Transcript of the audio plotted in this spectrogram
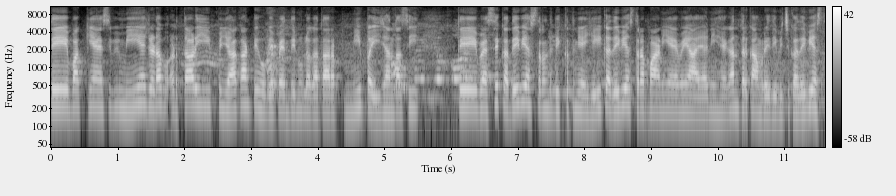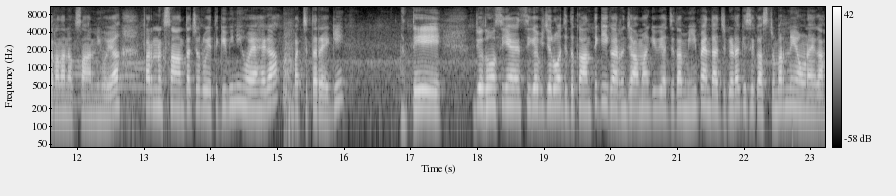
ਅਤੇ ਬਾਕੀ ਐਂ ਸੀ ਵੀ ਮੀਂਹ ਹੈ, ਜਿਹੜਾ 48 50 ਘੰਟੇ ਹੋ ਗਏ ਪੈਂਦੇ ਨੂੰ ਲਗਾਤਾਰ ਮੀਂਹ ਪਈ ਜਾਂਦਾ ਸੀ। ਅਤੇ ਵੈਸੇ ਕਦੇ ਵੀ ਇਸ ਤਰ੍ਹਾਂ ਦੀ ਦਿੱਕਤ ਨਹੀਂ ਆਈ ਹੈਗੀ, ਕਦੇ ਵੀ ਇਸ ਤਰ੍ਹਾਂ ਪਾਣੀ ਐਵੇਂ ਆਇਆ ਨਹੀਂ ਹੈਗਾ ਅੰਦਰ ਕਮਰੇ ਦੇ ਵਿੱਚ, ਕਦੇ ਵੀ ਇਸ ਤਰ੍ਹਾਂ ਦਾ ਨੁਕਸਾਨ ਨਹੀਂ ਹੋਇਆ। ਪਰ ਨੁਕਸਾਨ ਤਾਂ ਚਲੋ ਇਤਕੀ ਵੀ ਨਹੀਂ ਹੋਇਆ ਹੈਗਾ, ਬਚਤ ਰਹਿ ਗਈ। ਅਤੇ ਜਦੋਂ ਅਸੀਂ ਐਂ ਸੀਗਾ ਵੀ ਚਲੋ ਅੱਜ ਦੁਕਾਨ ਤੇ ਕੀ ਕਰਨ ਜਾਵਾਂਗੇ, ਵੀ ਅੱਜ ਤਾਂ ਮੀਂਹ ਪੈਂਦਾ, ਅੱਜ ਕਿਹੜਾ ਕਿਸੇ ਕਸਟਮਰ ਨੇ ਆਉਣਾ ਹੈਗਾ।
